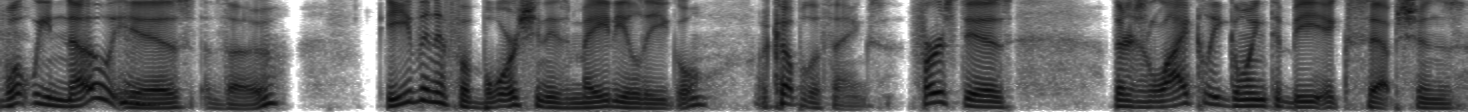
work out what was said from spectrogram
What we know hmm. is, though, even if abortion is made illegal, a couple of things. First is there's likely going to be exceptions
